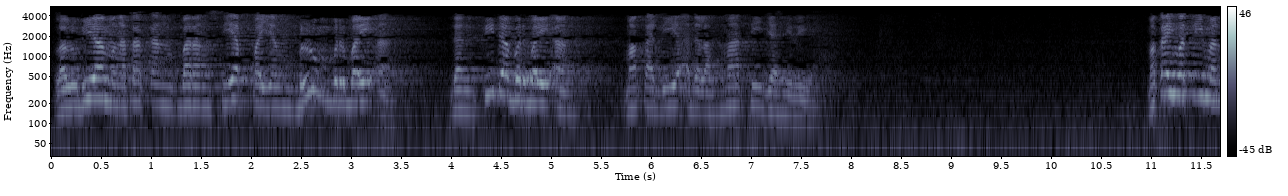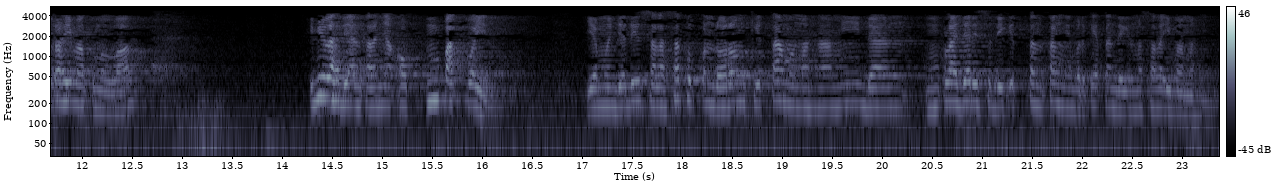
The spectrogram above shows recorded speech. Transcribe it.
Lalu dia mengatakan barang siapa yang belum berbaikat dan tidak berbaikat, maka dia adalah mati jahiliyah. Maka ihwat iman rahimakumullah. Inilah di antaranya empat poin. Yang menjadi salah satu pendorong kita memahami dan mempelajari sedikit tentang yang berkaitan dengan masalah imamah ini.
